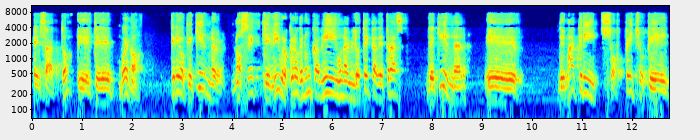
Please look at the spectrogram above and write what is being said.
Exacto. Este, bueno, creo que Kirchner, no sé qué libro, creo que nunca vi una biblioteca detrás de Kirchner. Eh, de Macri sospecho que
